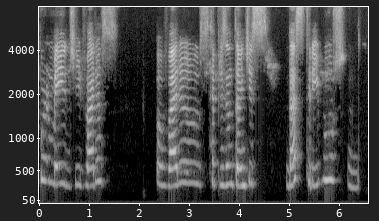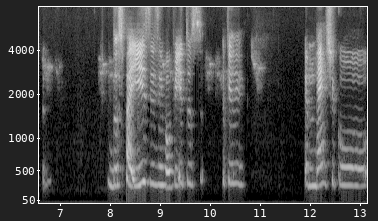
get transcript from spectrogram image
por meio de vários, vários representantes das tribos dos países envolvidos, que México,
